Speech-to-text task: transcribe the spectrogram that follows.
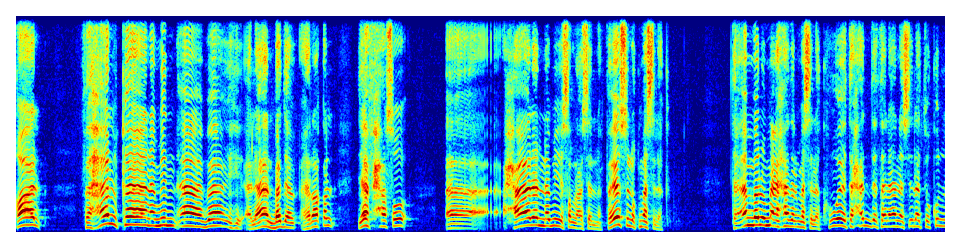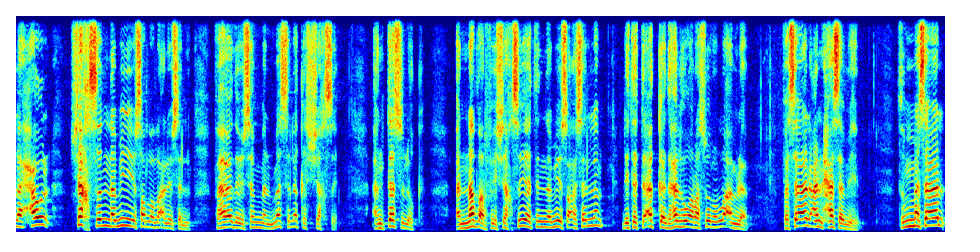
قال فهل كان من آبائه الآن بدأ هرقل يفحص آه، حال النبي صلى الله عليه وسلم فيسلك مسلك. تأملوا مع هذا المسلك. هو يتحدث الآن أسئلته كلها حول شخص النبي صلى الله عليه وسلم. فهذا يسمى المسلك الشخصي. أن تسلك النظر في شخصية النبي صلى الله عليه وسلم لتتأكد هل هو رسول الله أم لا. فسأل عن حسبه. ثم سأل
